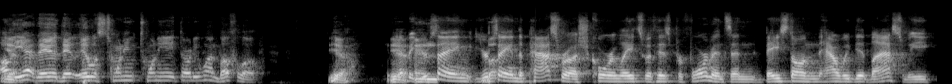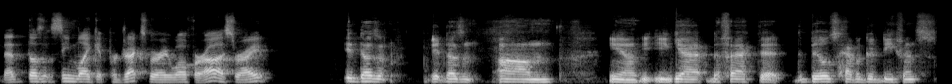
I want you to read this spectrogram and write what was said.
Oh yeah, yeah they, they, it was 20, 28, 31 Buffalo. Yeah. Yeah, yeah but and, you're saying you're but, saying the pass rush correlates with his performance, and based on how we did last week, that doesn't seem like it projects very well for us, right? It doesn't. It doesn't. Um, you know, you, you got the fact that the Bills have a good defense,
